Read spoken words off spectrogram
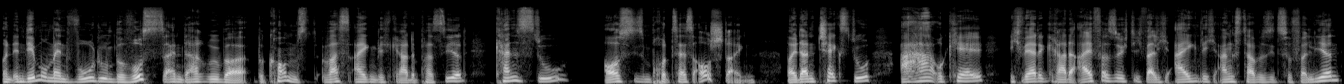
Und in dem Moment, wo du ein Bewusstsein darüber bekommst, was eigentlich gerade passiert, kannst du aus diesem Prozess aussteigen. Weil dann checkst du, aha, okay, ich werde gerade eifersüchtig, weil ich eigentlich Angst habe, sie zu verlieren.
